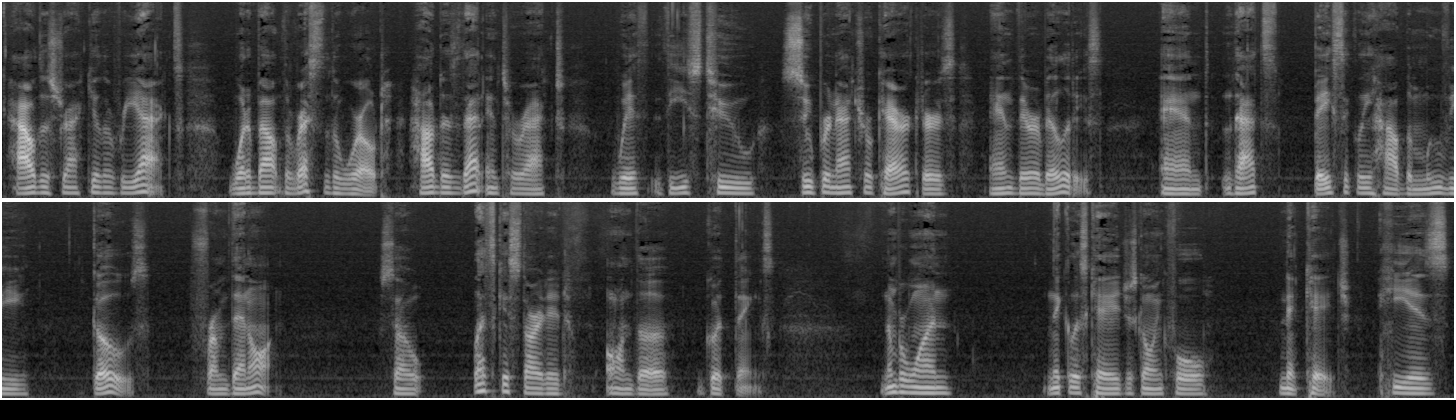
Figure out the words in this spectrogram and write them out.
how does Dracula react? What about the rest of the world? How does that interact with these two supernatural characters and their abilities? And that's basically how the movie goes from then on. So let's get started on the good things. Number one, Nicolas Cage is going full Nick Cage. He is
